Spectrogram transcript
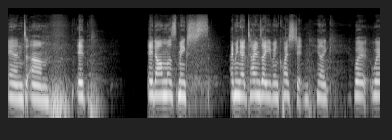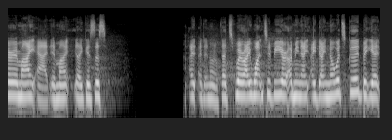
and um, it it almost makes. I mean, at times I even question, like, where where am I at? Am I like, is this? I, I don't know if that's where I want to be, or I mean, I, I, I know it's good, but yet,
